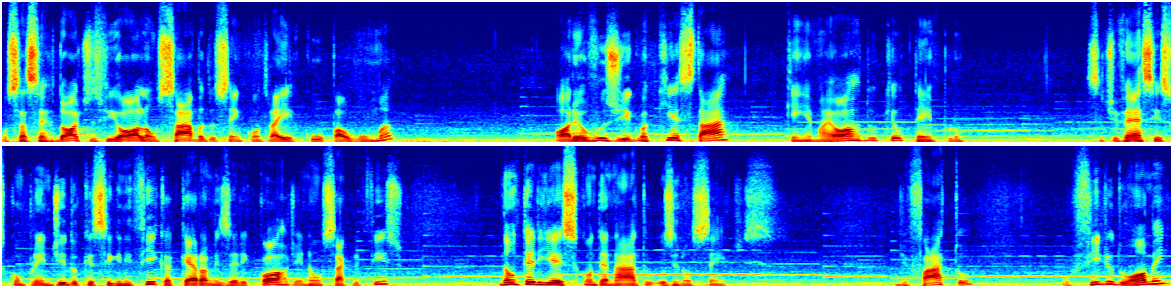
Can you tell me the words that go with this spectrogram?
os sacerdotes violam o sábado sem contrair culpa alguma? Ora, eu vos digo: aqui está quem é maior do que o templo. Se tivesseis compreendido o que significa quero a misericórdia e não o sacrifício, não teríeis condenado os inocentes. De fato, o Filho do Homem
